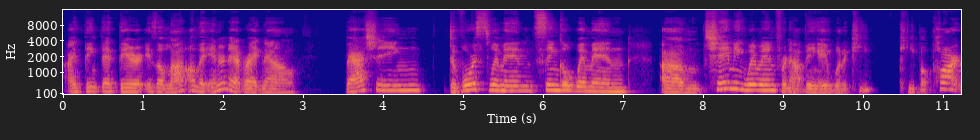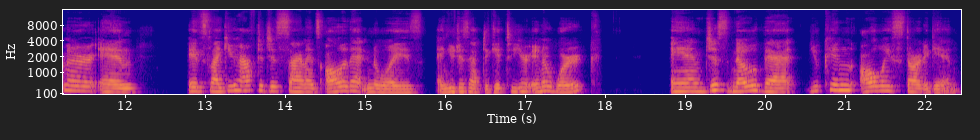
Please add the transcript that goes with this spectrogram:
I think that there is a lot on the internet right now bashing divorced women, single women, um, shaming women for not being able to keep keep a partner and it's like you have to just silence all of that noise and you just have to get to your inner work and just know that you can always start again.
